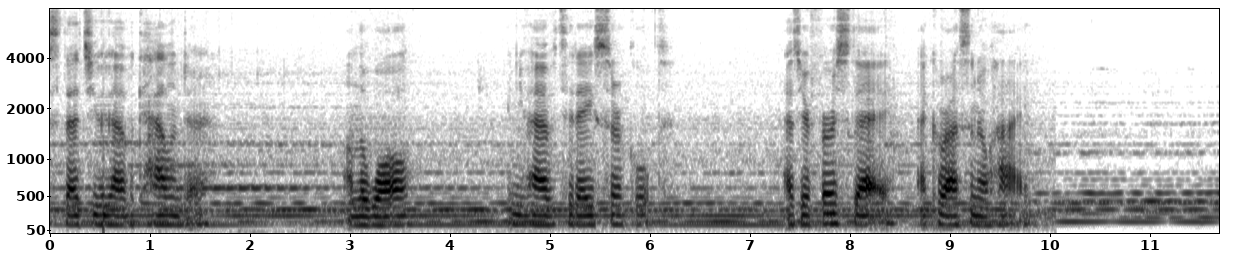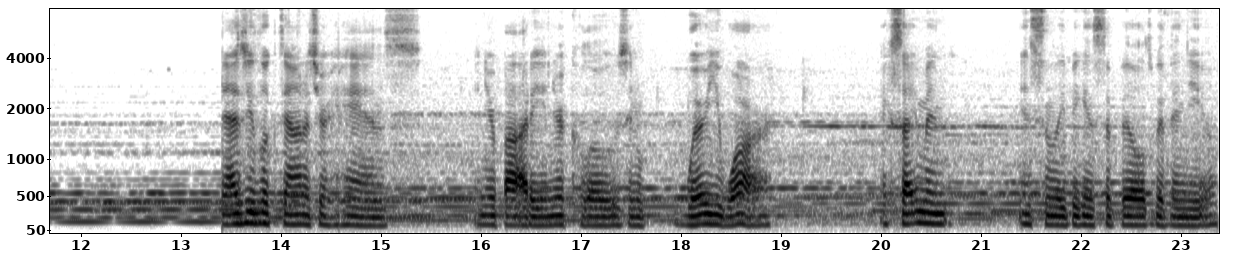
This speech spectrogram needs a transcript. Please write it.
That you have a calendar on the wall and you have today circled as your first day at Karasuno High. And as you look down at your hands and your body and your clothes and where you are, excitement instantly begins to build within you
